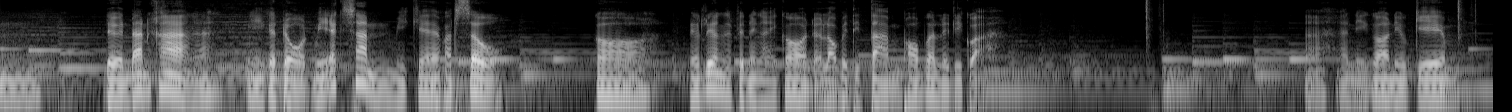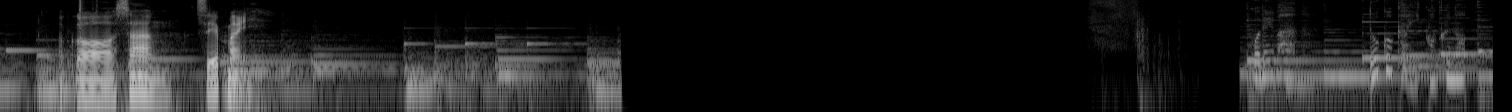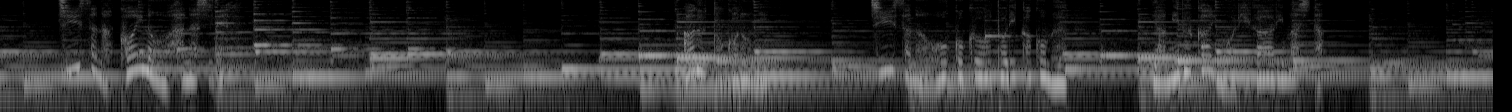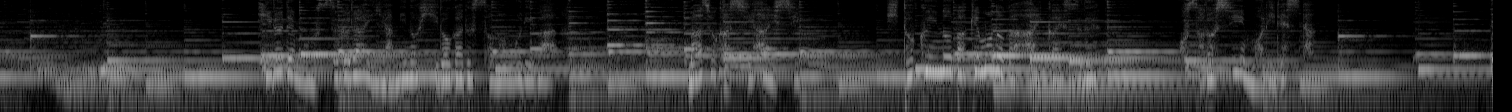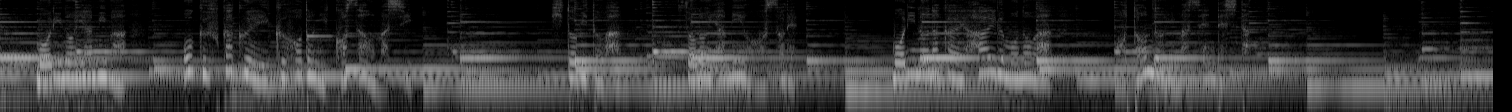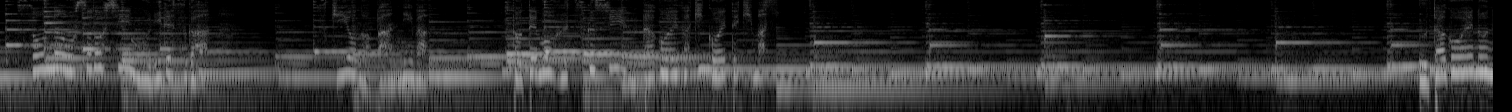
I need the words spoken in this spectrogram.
เดินด้านข้างนะ มีกระโดด มีแอคชั่น มีแก้พัซเซิล ก็ในเรื่องจะเป็นยังไงก็เดี๋ยวเราไปติดตามพร้อมกันเลยดีกว่า อะ อันนี้ก็ New Game แล้วก็สร้างเซฟใหม่ これはどこか異国の小さな恋のお話です。あるところに小さな王国を取り囲む闇深い森がありました。昼でも薄暗い闇の広がるその森は魔女が支配し人食いの化け物が徘徊する恐ろしい森でした。森の闇は奥深くへ行くほどに濃さを増し人々はその闇を恐れ森の中へ入る者は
